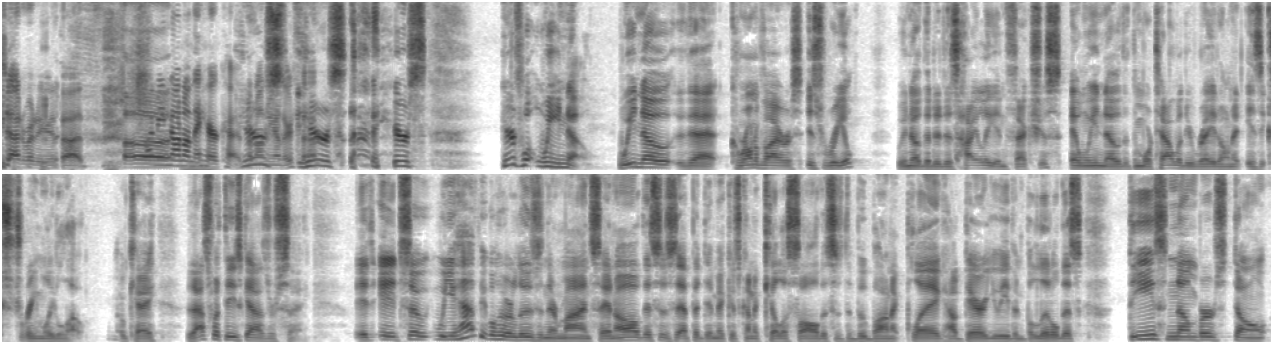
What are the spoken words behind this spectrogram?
Chad, what are your thoughts? I mean, not on the haircut, but on the here's other side. here's here's here's what we know. We know that coronavirus is real. We know that it is highly infectious, and we know that the mortality rate on it is extremely low. Okay, that's what these guys are saying. It, it, so when you have people who are losing their minds saying, "Oh, this is epidemic; it's going to kill us all. This is the bubonic plague. How dare you even belittle this?" These numbers don't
